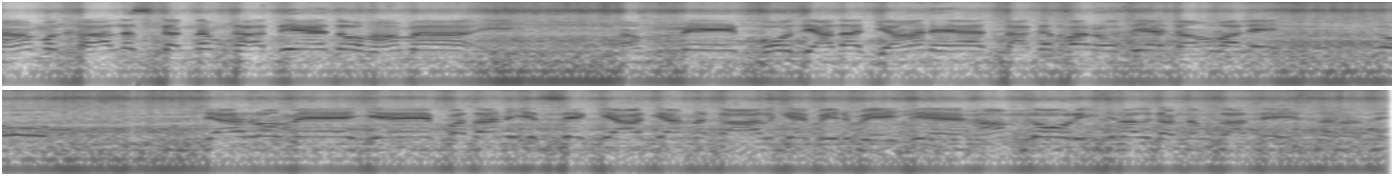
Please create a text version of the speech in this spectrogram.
ہم خالص گندم کھاتے ہیں تو ہم ہم میں بہت زیادہ جان ہے، طاقتور ہوتے ہیں گاؤں والے۔ تو شہروں میں یہ پتہ نہیں اس سے کیا کیا نکال کے پھر بھیجتے ہیں۔ ہم تو اوریجنل گندم کھاتے ہیں اس طرح سے۔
